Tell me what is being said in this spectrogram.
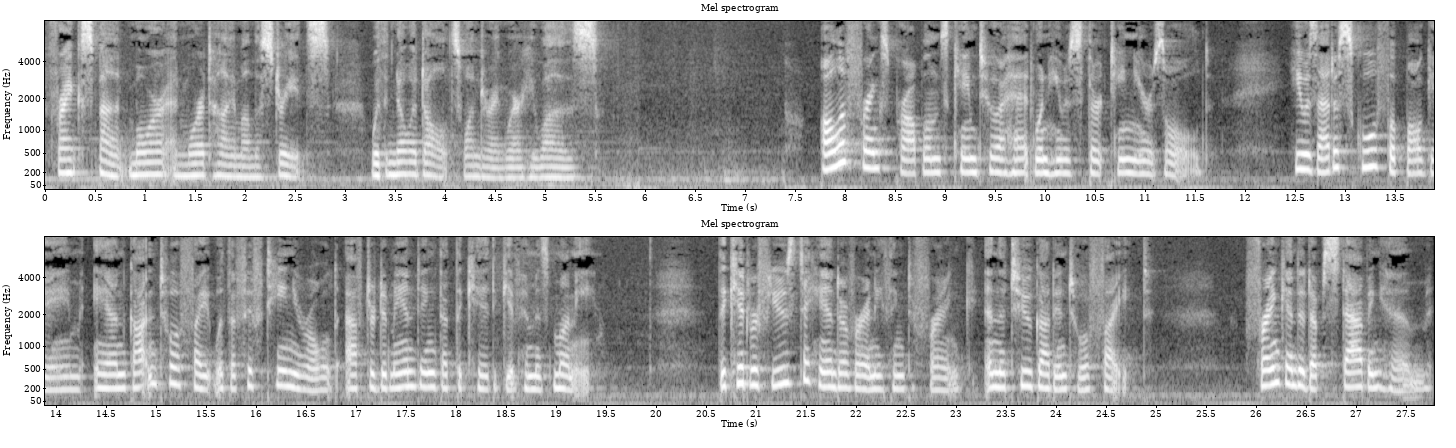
Frank spent more and more time on the streets, with no adults wondering where he was. All of Frank's problems came to a head when he was 13 years old. He was at a school football game and got into a fight with a 15 year old after demanding that the kid give him his money. The kid refused to hand over anything to Frank, and the two got into a fight. Frank ended up stabbing him,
